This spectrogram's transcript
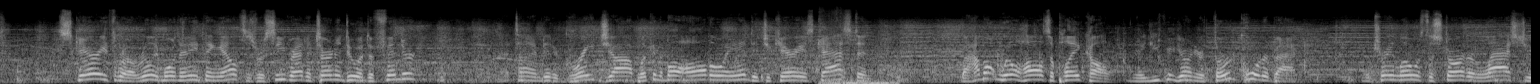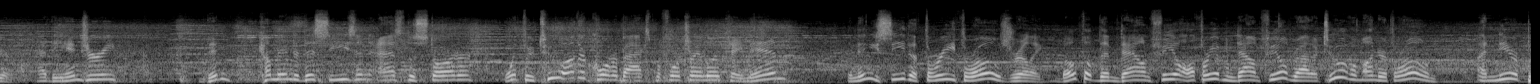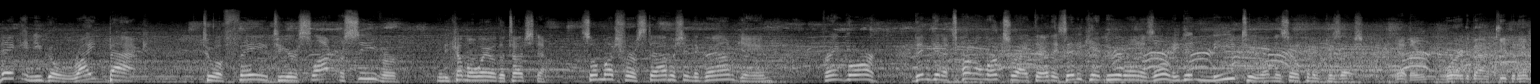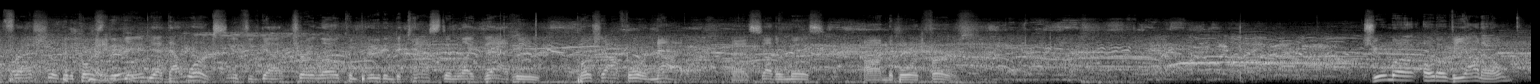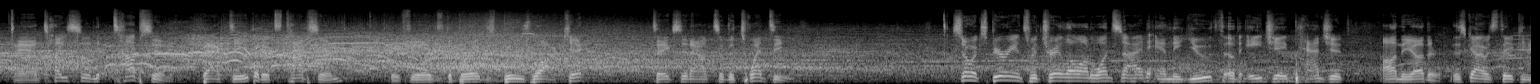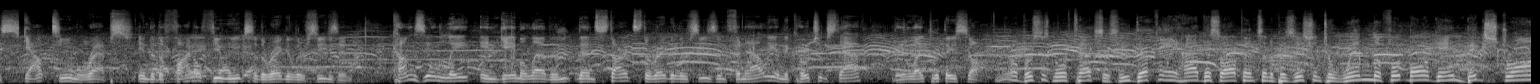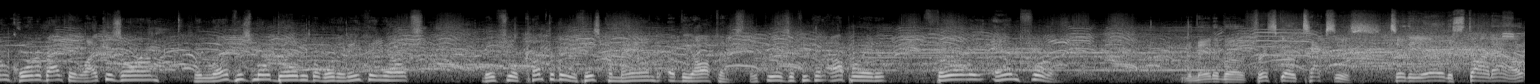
scary throw, really more than anything else. His receiver had to turn into a defender. That time did a great job looking the ball all the way in to Jakarius Caston. But how about Will Hall as a play caller? You know, you, are on your third quarterback. Trey Lowe was the starter last year. Had the injury, didn't come into this season as the starter. Went through two other quarterbacks before Trey Lowe came in. And then you see the three throws, really. Both of them downfield, all three of them downfield, rather. Two of them underthrown. A near pick, and you go right back to a fade to your slot receiver, and you come away with a touchdown. So much for establishing the ground game. Frank Gore didn't get a ton of looks right there. They said he can't do it on his own. He didn't need to on this opening possession. Yeah, they're worried about keeping him fresh over the course of the game. Yeah, that works if you've got Trey Lowe completing to Caston like that, who push out for not as Southern Miss on the board first. Juma Otoviano and Tyson Thompson back deep, and it's Thompson who fields the Briggs Bourgeois kick, takes it out to the 20. So experience with Trey Lowe on one side and the youth of A.J. Padgett on the other. This guy was taking scout team reps into the final few weeks of the regular season. Comes in late in game 11, then starts the regular season finale, and the coaching staff, they liked what they saw. You know, versus North Texas, he definitely had this offense in a position to win the football game. Big, strong quarterback. They like his arm. They love his mobility, but more than anything else, they feel comfortable with his command of the offense. They feel as if he can operate it thoroughly and fully. The native of Frisco, Texas, to the air to start out.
